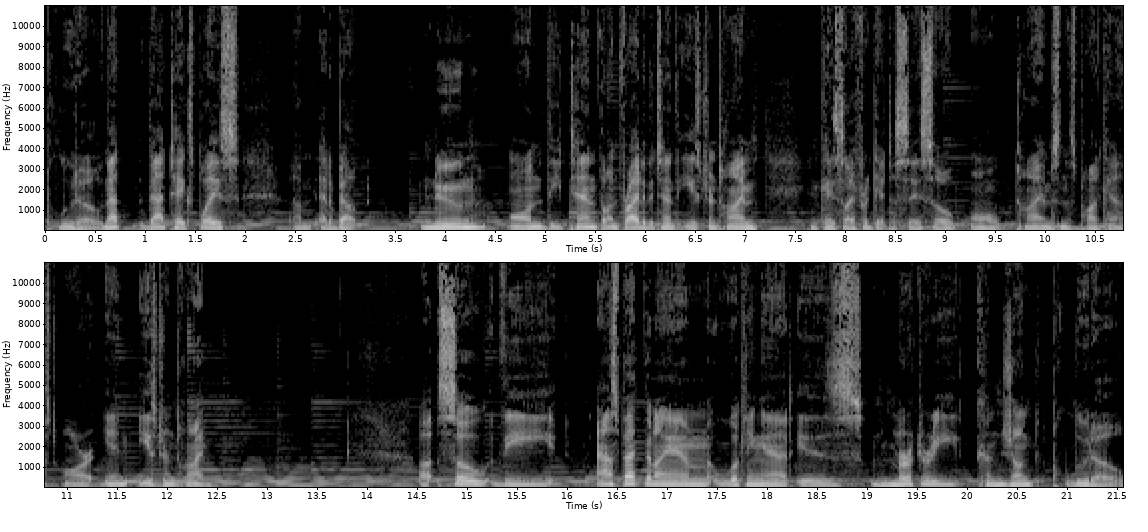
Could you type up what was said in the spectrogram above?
Pluto. And that, that takes place um, at about noon on the 10th, on Friday the 10th Eastern Time. In case I forget to say so, all times in this podcast are in Eastern Time. Uh, so the aspect that I am looking at is Mercury conjunct Pluto.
